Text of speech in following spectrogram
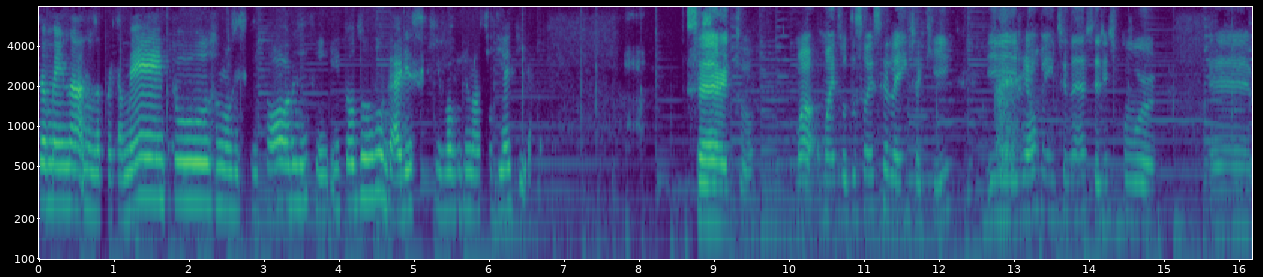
também na, nos apartamentos, nos escritórios, enfim, em todos os lugares que envolvem o nosso dia a dia. Certo. Uma, uma introdução excelente aqui. E realmente, né, se a gente for é,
